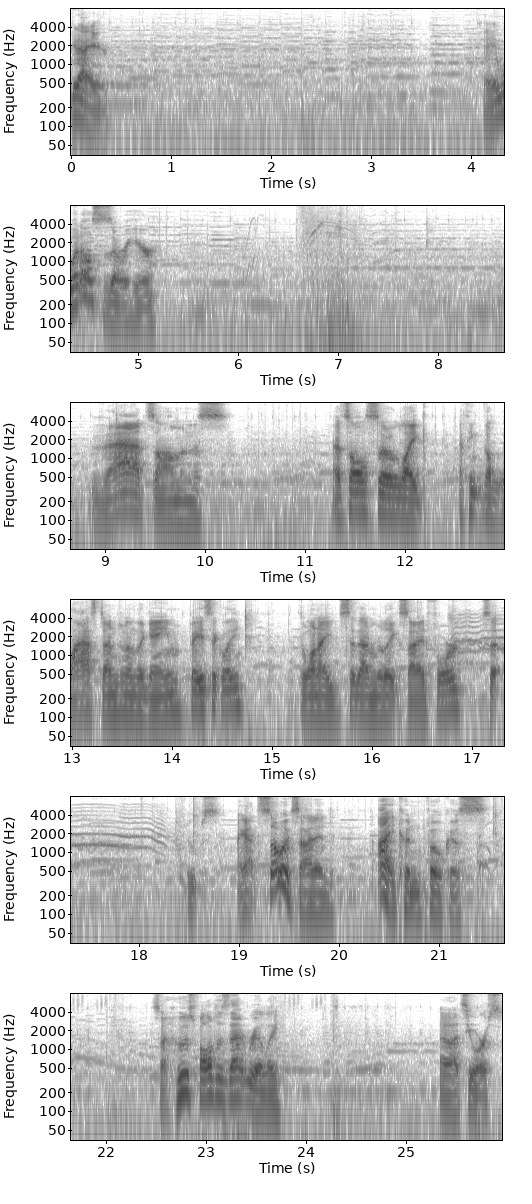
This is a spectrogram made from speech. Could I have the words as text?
Get out of here. Okay, what else is over here? That's ominous. That's also, like, I think the last dungeon of the game, basically. The one I said that I'm really excited for. So, oops. I got so excited, I couldn't focus. So whose fault is that, really? Uh, it's yours.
